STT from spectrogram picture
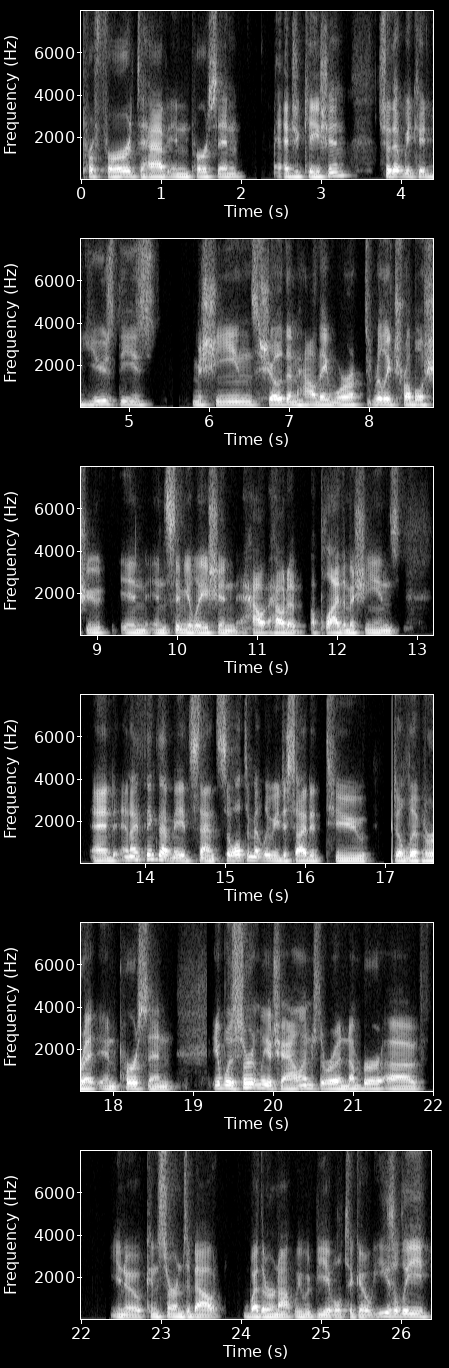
preferred to have in-person education so that we could use these machines, show them how they worked, really troubleshoot in in simulation how how to apply the machines. And and I think that made sense. So ultimately we decided to deliver it in person. It was certainly a challenge. There were a number of you know concerns about whether or not we would be able to go easily,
